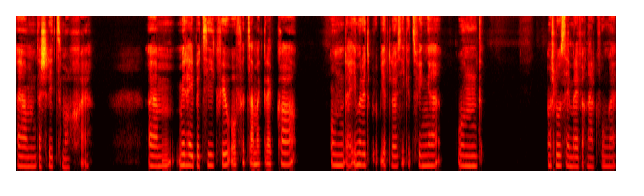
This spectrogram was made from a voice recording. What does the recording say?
ähm, den Schritt zu machen. Ähm, wir haben Beziehung viel offen zusammengeredet und haben immer wieder probiert, Lösungen zu finden. Und am Schluss haben wir einfach gefunden,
